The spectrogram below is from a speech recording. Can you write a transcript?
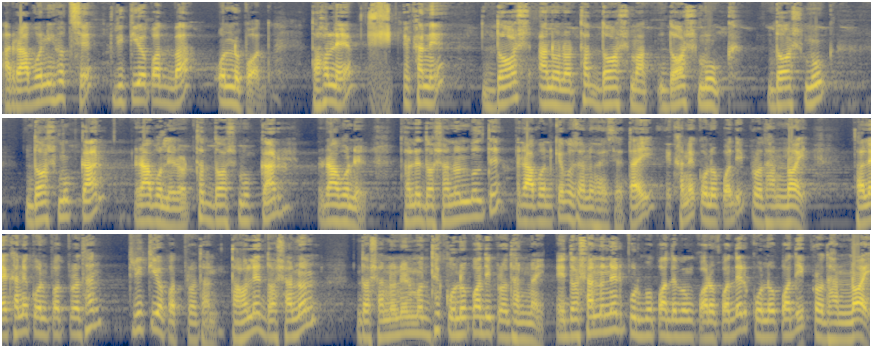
আর রাবণই হচ্ছে তৃতীয় পদ বা অন্য পদ। তাহলে, এখানে দশ আনন অর্থাৎ দশ মাত, দশ মুখ দশ মুখ দশ মুখ কার? রাবণের, অর্থাৎ দশ মুখ কার? রাবণের। তাহলে দশানন বলতে রাবণকে বোঝানো হয়েছে। তাই এখানে কোনো পদই প্রধান নয়। তাহলে এখানে কোন পদ প্রধান? তৃতীয় পদ প্রধান। তাহলে দশানন দশাননের মধ্যে কোনো পদই প্রধান নয়। এই দশাননের পূর্বপদ এবং পরপদের কোনো পদই প্রধান নয়।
